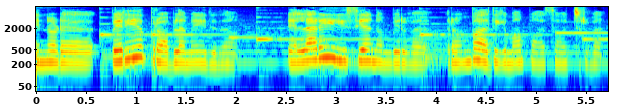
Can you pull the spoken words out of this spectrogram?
என்னோட பெரிய ப்ராப்ளமே இதுதான். எல்லாரையும் ஈஸியாக நம்பிடுவேன் ரொம்ப அதிகமாக பாசம் வச்சுருவேன்.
